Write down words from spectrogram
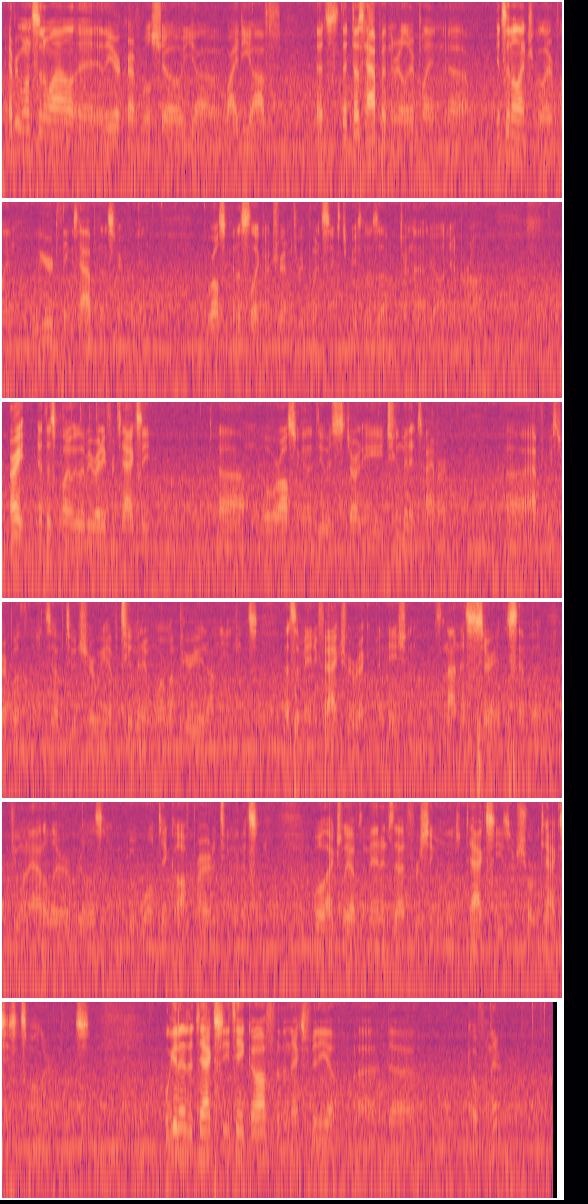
Every once in a while, uh, the aircraft will show uh, YD off. That's That does happen in the real airplane. Um, it's an electrical airplane. Weird things happen in this airplane. We're also going to select our trim 3.6 degrees nose up, turn that yaw damper on. Alright, at this point we would be ready for taxi. Um, what we're also going to do is start a two minute timer uh, after we start both engines up to ensure we have a two minute warm up period on the engines. That's a manufacturer recommendation. It's not necessary in the sim, but if you want to add a layer of realism, it won't take off prior to two minutes. We'll actually have to manage that for single engine taxis or short taxis at smaller. We'll get into taxi takeoff for the next video and uh, go from there.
